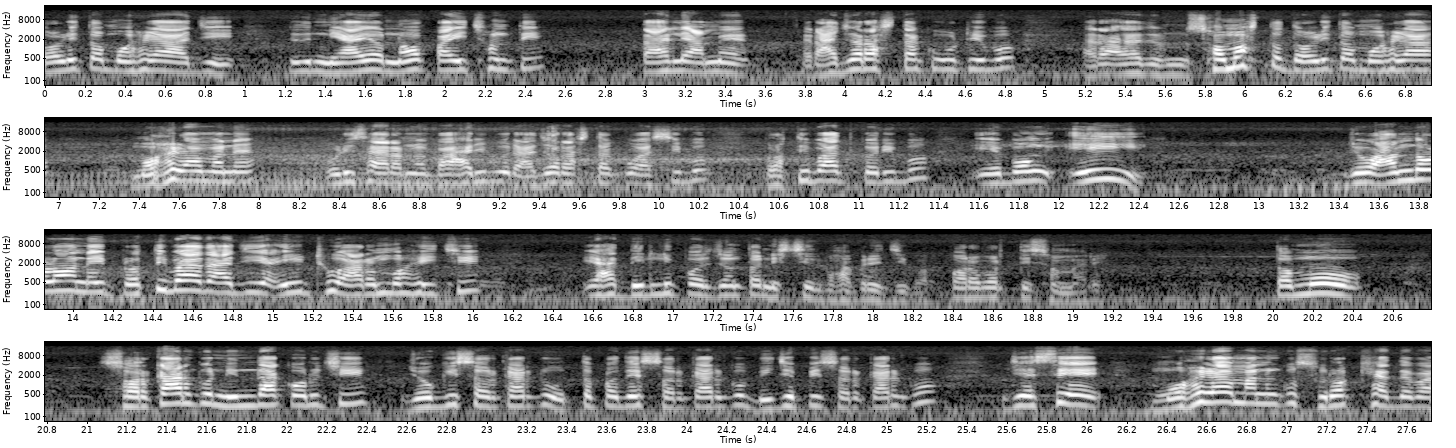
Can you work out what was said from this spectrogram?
ଦଳିତ ମହିଳା ଆଜି ଯଦି ନ୍ୟାୟ ନ ପାଇଛନ୍ତି ତାହେଲେ ଆମେ ରାଜରାସ୍ତାକୁ ଉଠିବୁ ସମସ୍ତ ଦଳିତ ମହିଳା ମହିଳାମାନେ ଓଡ଼ିଶାର ଆମେ ବାହାରିବୁ ରାଜରାସ୍ତାକୁ ଆସିବୁ ପ୍ରତିବାଦ କରିବୁ ଏବଂ ଏଇ ଯେଉଁ ଆନ୍ଦୋଳନ ଏଇ ପ୍ରତିବାଦ ଆଜି ଏଇଠୁ ଆରମ୍ଭ ହୋଇଛି ଏହା ଦିଲ୍ଲୀ ପର୍ଯ୍ୟନ୍ତ ନିଶ୍ଚିତ ଭାବରେ ଯିବ ପରବର୍ତ୍ତୀ ସମୟରେ ତ ମୁଁ ସରକାରଙ୍କୁ ନିନ୍ଦା କରୁଛି ଯୋଗୀ ସରକାରକୁ ଉତ୍ତରପ୍ରଦେଶ ସରକାରକୁ ବିଜେପି ସରକାରକୁ ଯେ ସେ ମହିଳାମାନଙ୍କୁ ସୁରକ୍ଷା ଦେବା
